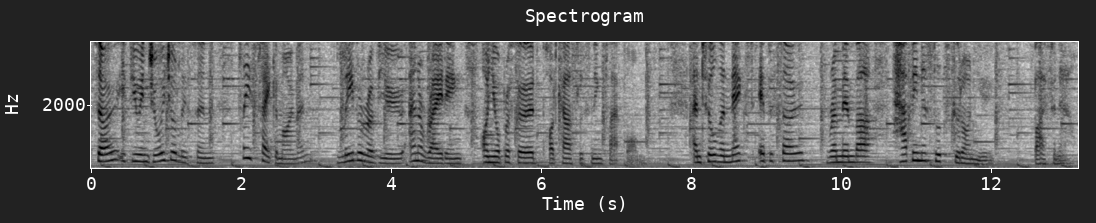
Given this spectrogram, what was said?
So, if you enjoyed your listen, please take a moment, leave a review and a rating on your preferred podcast listening platform. Until the next episode, remember happiness looks good on you. Bye for now.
